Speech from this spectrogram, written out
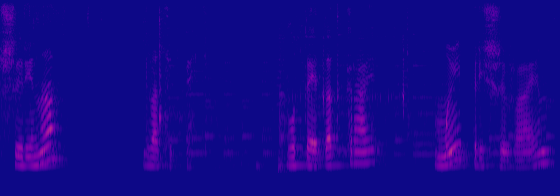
ширина 25 вот этот край мы пришиваем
